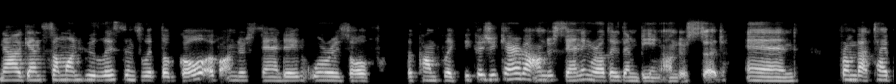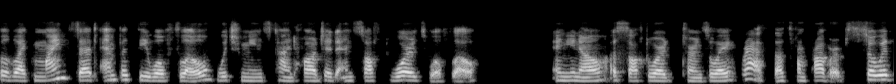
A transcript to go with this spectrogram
Now, again, someone who listens with the goal of understanding will resolve the conflict because you care about understanding rather than being understood. And from that type of like mindset, empathy will flow, which means kind hearted and soft words will flow. And you know, a soft word turns away wrath. That's from Proverbs. So with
